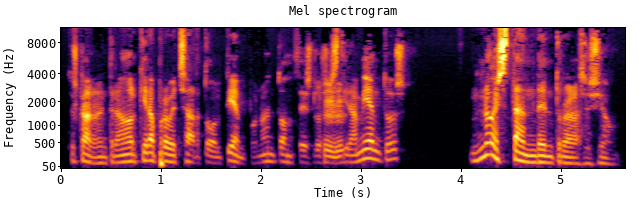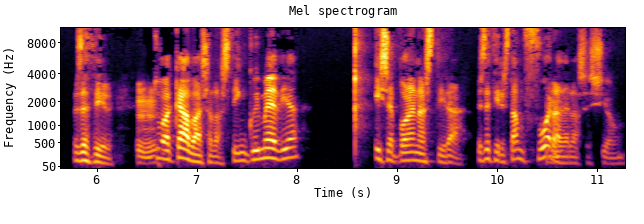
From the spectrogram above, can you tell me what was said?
Entonces, claro, el entrenador quiere aprovechar todo el tiempo, ¿no? Entonces, los mm. estiramientos no están dentro de la sesión. Es decir, tú acabas a las cinco y media y se ponen a estirar. Es decir, están fuera de la sesión.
